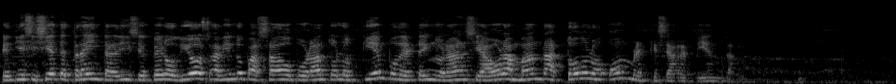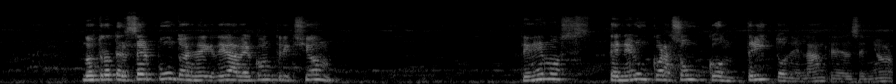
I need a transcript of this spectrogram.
En 17:30 dice, pero Dios, habiendo pasado por alto los tiempos de esta ignorancia, ahora manda a todos los hombres que se arrepientan. Nuestro tercer punto es que debe haber contrición. Debemos tener un corazón contrito delante del Señor.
